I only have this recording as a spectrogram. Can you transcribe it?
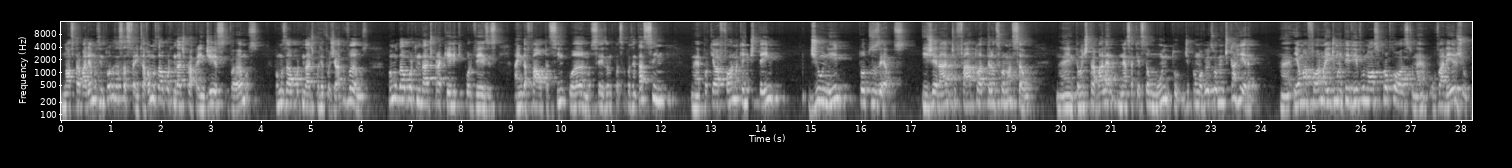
nós trabalhamos em todas essas frentes. Ah, vamos dar oportunidade para aprendiz? Vamos. Vamos dar oportunidade para o refugiado? Vamos. Vamos dar oportunidade para aquele que, por vezes, ainda falta cinco anos, seis anos para se aposentar? Sim. Né? Porque é a forma que a gente tem de unir todos os elos e gerar, de fato, a transformação. Né? Então, a gente trabalha nessa questão muito de promover o desenvolvimento de carreira. Né? E é uma forma aí de manter vivo o nosso propósito. Né? O varejo,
